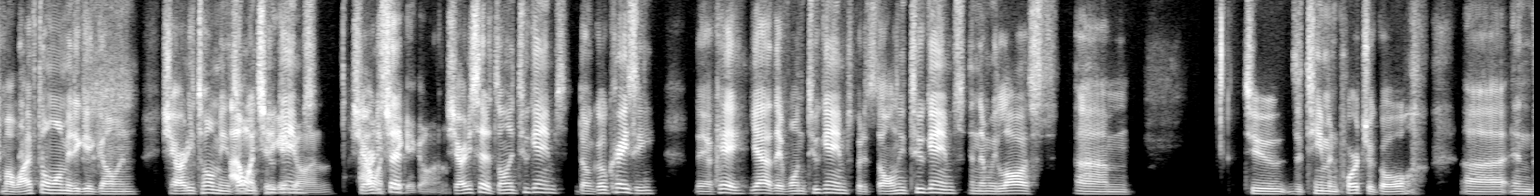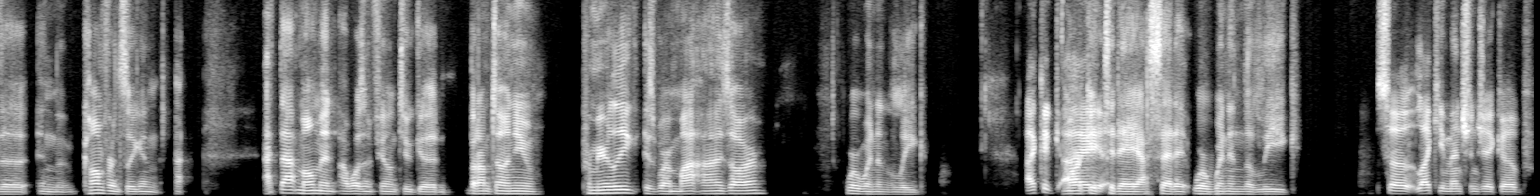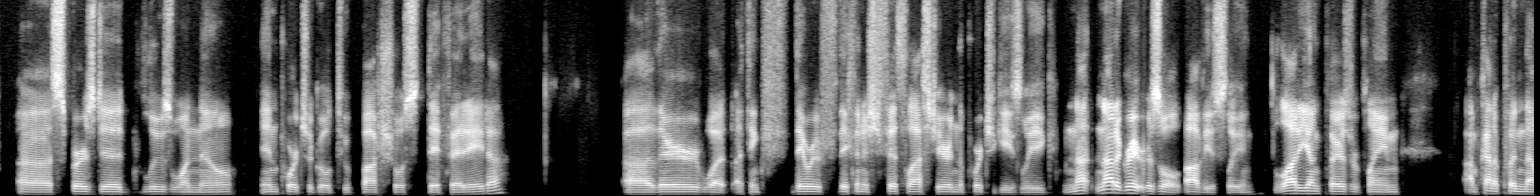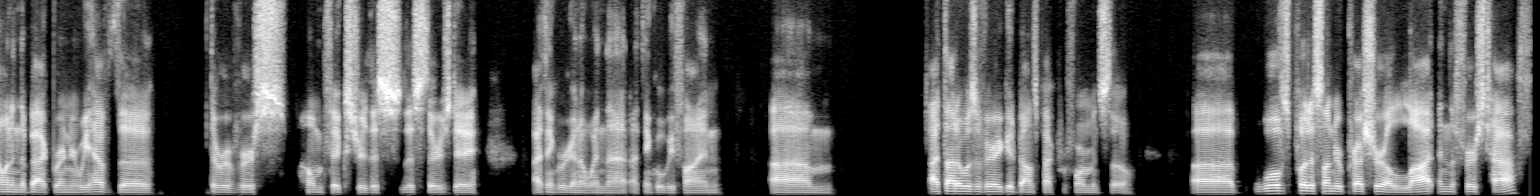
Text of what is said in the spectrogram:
My wife don't want me to get going. She already told me it's I only two games. going. She I already said to get going. she already said it's only two games. Don't go crazy. They okay, yeah, they've won two games, but it's the only two games, and then we lost um, to the team in Portugal uh, in the in the conference league. And at, at that moment, I wasn't feeling too good. But I'm telling you, Premier League is where my eyes are. We're winning the league. I could market I, today. I said it. We're winning the league. so like you mentioned, Jacob, uh, Spurs did lose 1-0 in Portugal to Paços de Ferreira. Uh, they're what I think f- they were they finished fifth last year in the Portuguese league. Not not a great result, obviously. A lot of young players were playing. I'm kind of putting that one in the back burner. We have the the reverse home fixture this this Thursday. I think we're gonna win that. I think we'll be fine. Um, I thought it was a very good bounce back performance though. Uh, Wolves put us under pressure a lot in the first half.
